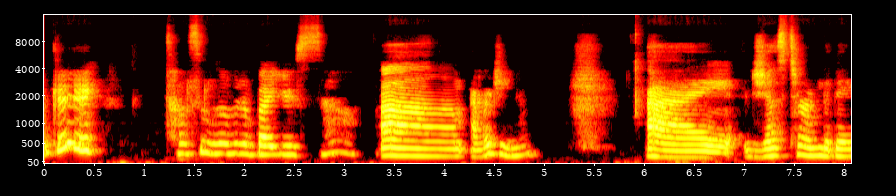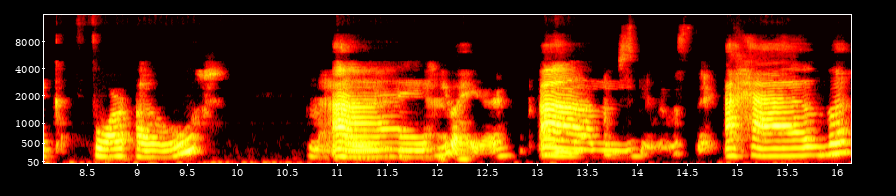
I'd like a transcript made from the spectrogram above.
Okay. Tell us a little bit about yourself. Um, I'm Regina. I just turned the big 4 I you a hater. Um just being realistic. I have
